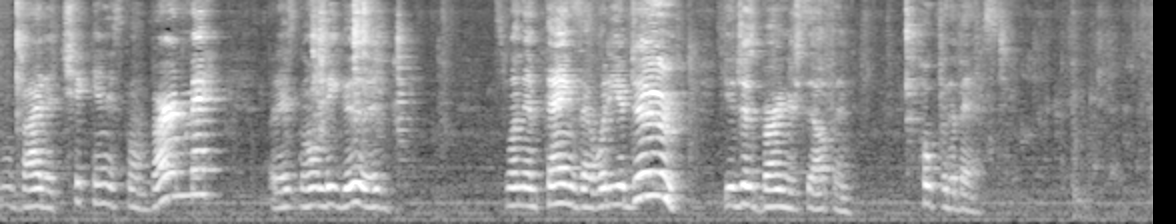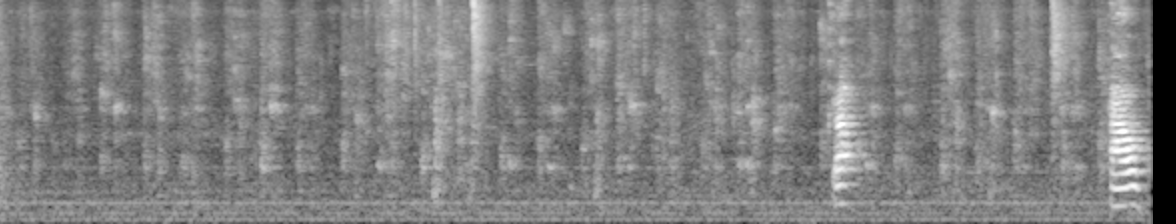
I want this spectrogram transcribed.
A little bite of chicken. It's going to burn me, but it's going to be good. It's one of them things that what do you do? You just burn yourself and hope for the best. Yeah. Ow.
